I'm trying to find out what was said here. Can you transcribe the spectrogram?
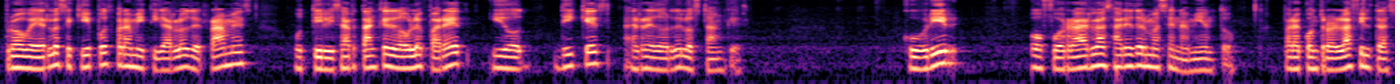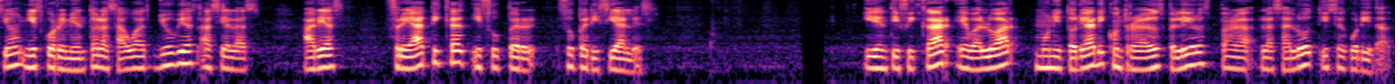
Proveer los equipos para mitigar los derrames utilizar tanques de doble pared y diques alrededor de los tanques, cubrir o forrar las áreas de almacenamiento para controlar la filtración y escurrimiento de las aguas lluvias hacia las áreas freáticas y supericiales. Identificar, evaluar, monitorear y controlar los peligros para la salud y seguridad.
